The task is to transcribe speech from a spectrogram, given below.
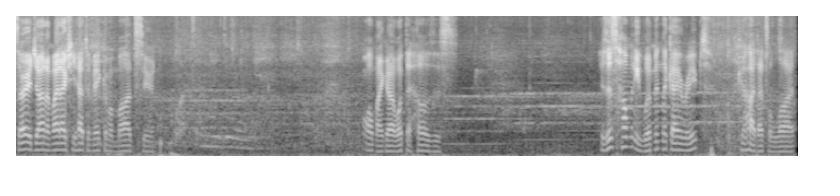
Sorry, John. I might actually have to make him a mod soon. What am I doing? Oh my god, what the hell is this? Is this how many women the guy raped? God, that's a lot.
